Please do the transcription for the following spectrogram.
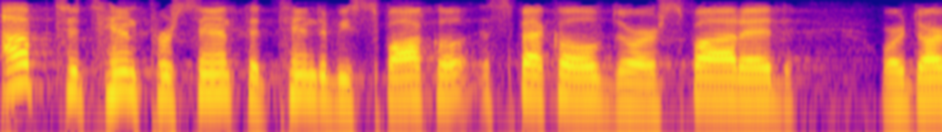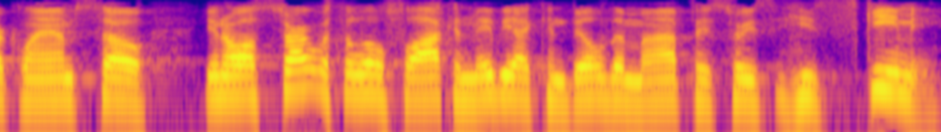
up to 10% that tend to be speckled or spotted or dark lambs. So, you know, I'll start with the little flock and maybe I can build them up. So he's, he's scheming,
